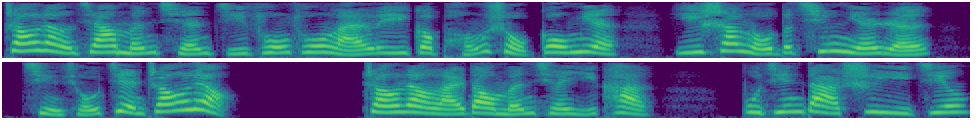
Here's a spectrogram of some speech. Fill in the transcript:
张亮家门前急匆匆来了一个蓬首垢面、衣衫楼的青年人，请求见张亮。张亮来到门前一看，不禁大吃一惊，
